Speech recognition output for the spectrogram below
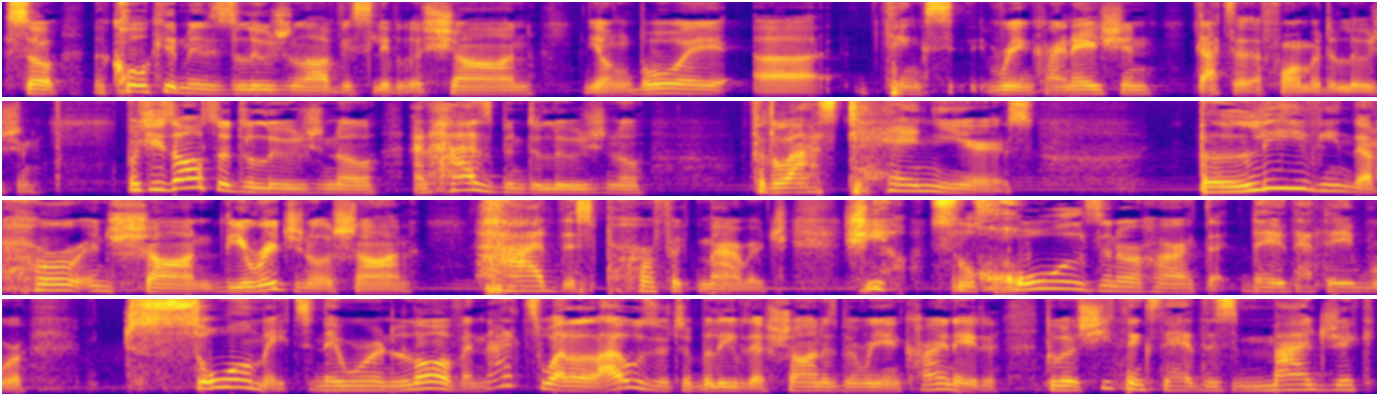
so Nicole Kidman is delusional, obviously, because Sean, young boy, uh, thinks reincarnation. That's a form of delusion. But she's also delusional and has been delusional for the last ten years believing that her and Sean, the original Sean, had this perfect marriage. She still holds in her heart that they that they were soulmates and they were in love, and that's what allows her to believe that Sean has been reincarnated because she thinks they had this magic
